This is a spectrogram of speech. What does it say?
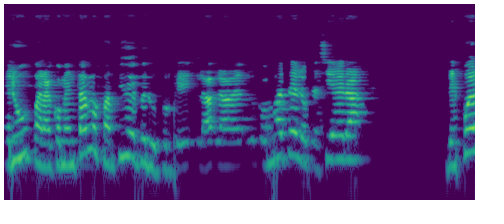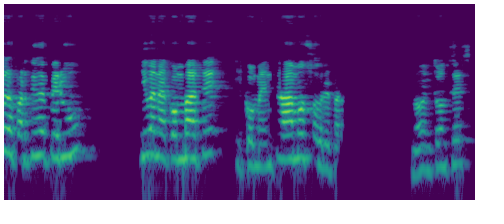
Perú, para comentar los partidos de Perú, porque la- la- el combate lo que hacía era, después de los partidos de Perú, iban a combate y comentábamos sobre el partido, ¿no? Entonces,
